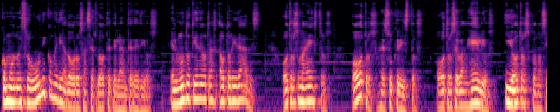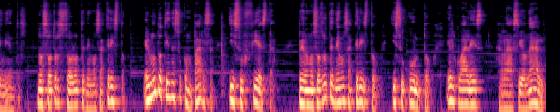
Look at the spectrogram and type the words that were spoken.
como nuestro único mediador o sacerdote delante de Dios. El mundo tiene otras autoridades, otros maestros, otros Jesucristos, otros evangelios y otros conocimientos. Nosotros solo tenemos a Cristo. El mundo tiene su comparsa y su fiesta, pero nosotros tenemos a Cristo y su culto, el cual es racional.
